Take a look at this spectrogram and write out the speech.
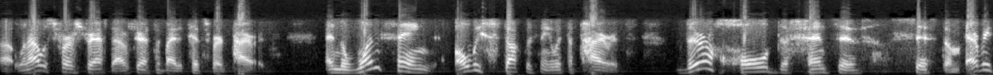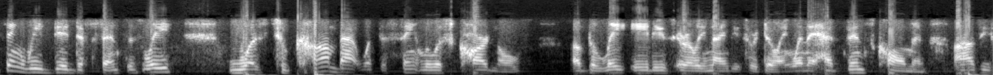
uh, when I was first drafted, I was drafted by the Pittsburgh Pirates, and the one thing always stuck with me with the Pirates, their whole defensive system, everything we did defensively was to combat what the St. Louis Cardinals of the late 80s, early 90s were doing when they had Vince Coleman, Ozzie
